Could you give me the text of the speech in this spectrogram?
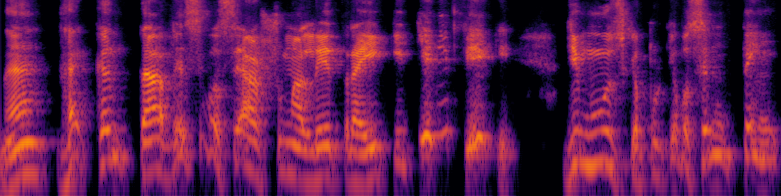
né? Vai cantar, vê se você acha uma letra aí que te edifique de música, porque você não tem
